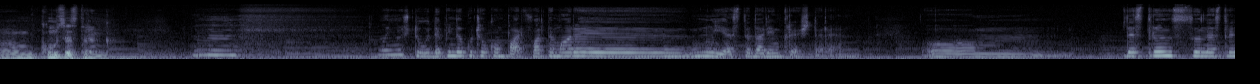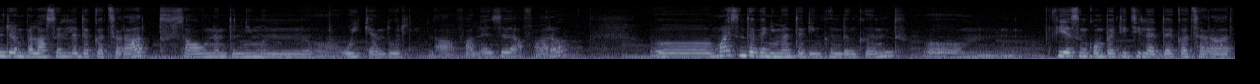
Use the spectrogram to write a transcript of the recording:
Um, cum se strâng? Mm, Măi, nu știu, depinde cu ce o compari. Foarte mare nu este, dar e în creștere. Um, De strâns ne strângem pe la sălile de cățărat sau ne întâlnim în uh, weekenduri la faleze, afară. Uh, Mai sunt evenimente din când în când. Um, Fie sunt competițiile de cățărat,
